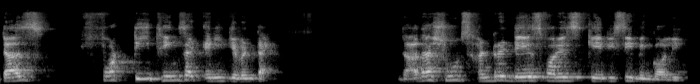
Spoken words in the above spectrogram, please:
does 40 things at any given time. Dada shoots 100 days for his KBC Bengali.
